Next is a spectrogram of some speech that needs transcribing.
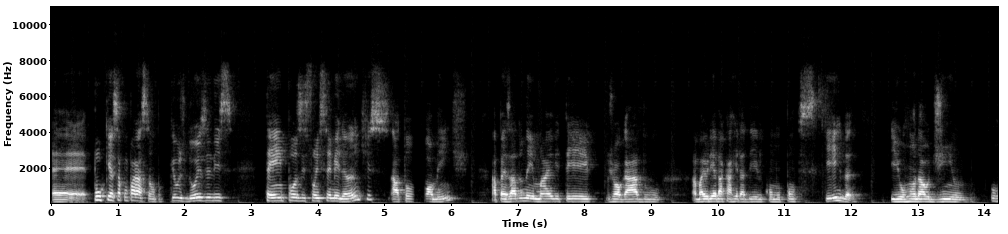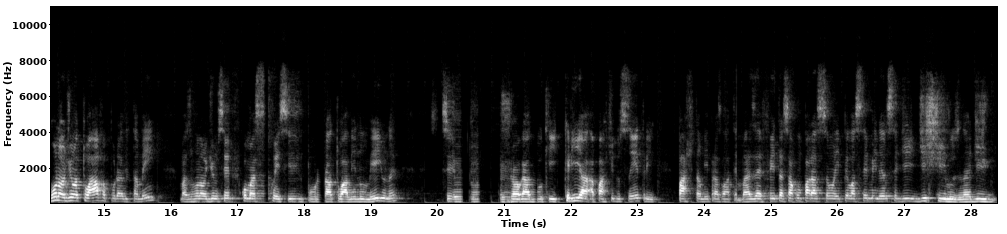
É, por que essa comparação? Porque os dois eles tem posições semelhantes atualmente, apesar do Neymar ele ter jogado a maioria da carreira dele como ponta esquerda e o Ronaldinho, o Ronaldinho atuava por ali também, mas o Ronaldinho sempre ficou mais conhecido por atuar ali no meio, né? Ser um jogador que cria a partir do centro e parte também para as laterais. Mas é feita essa comparação aí pela semelhança de, de estilos, né? De,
